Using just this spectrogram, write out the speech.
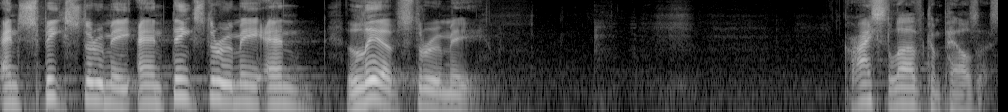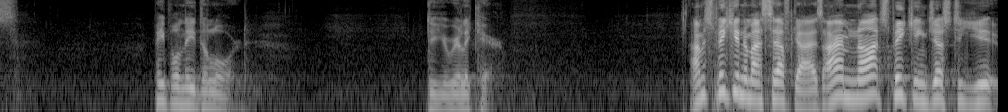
and speaks through me and thinks through me and lives through me. Christ's love compels us. People need the Lord. Do you really care? I'm speaking to myself, guys. I'm not speaking just to you.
